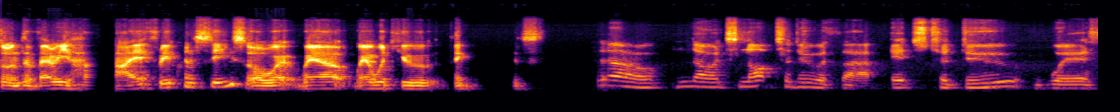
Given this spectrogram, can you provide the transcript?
so in the very high frequencies, or where where, where would you think it's? No, no, it's not to do with that. It's to do with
